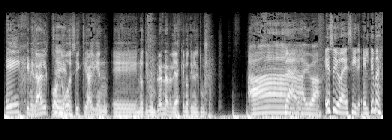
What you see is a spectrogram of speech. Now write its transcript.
en general, cuando Sí. vos decís que alguien eh, no tiene un plan, en realidad es que no tiene el tuyo. Ah, Claro. ahí va. Eso iba a decir. El tema es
